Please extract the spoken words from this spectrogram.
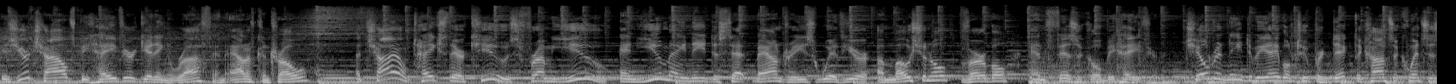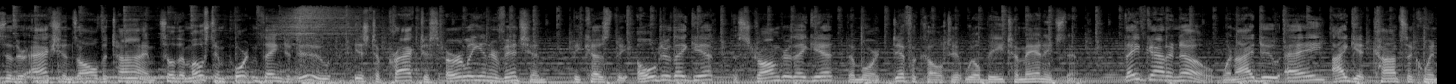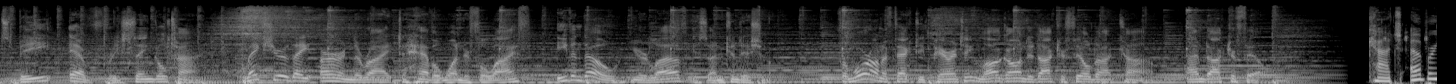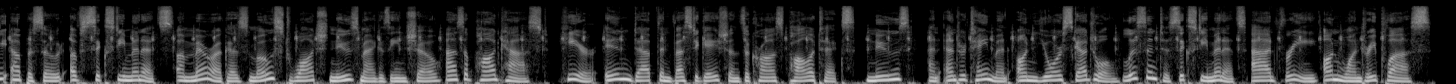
Is your child's behavior getting rough and out of control? A child takes their cues from you, and you may need to set boundaries with your emotional, verbal, and physical behavior. Children need to be able to predict the consequences of their actions all the time, so the most important thing to do is to practice early intervention because the older they get, the stronger they get, the more difficult it will be to manage them. They've got to know when I do A, I get consequence B every single time. Make sure they earn the right to have a wonderful life, even though your love is unconditional. For more on effective parenting, log on to drphil.com. I'm Dr. Phil. Catch every episode of 60 Minutes, America's most watched news magazine show, as a podcast. Hear in depth investigations across politics, news, and entertainment on your schedule. Listen to 60 Minutes ad free on Wondery Plus.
